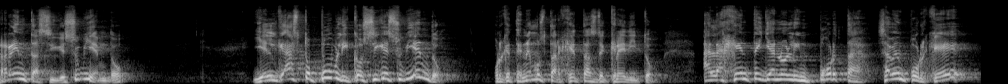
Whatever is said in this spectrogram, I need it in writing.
renta sigue subiendo y el gasto público sigue subiendo porque tenemos tarjetas de crédito. A la gente ya no le importa. ¿Saben por qué?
